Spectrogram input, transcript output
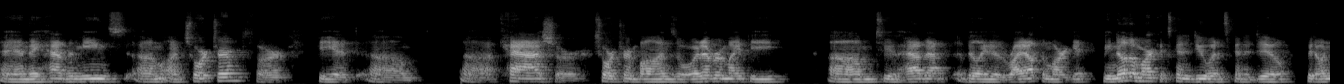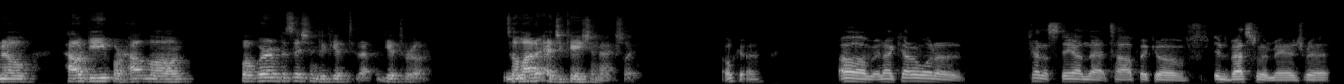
and they have the means um, on short term, or be it um, uh, cash or short-term bonds or whatever it might be um, to have that ability to write out the market. We know the market's going to do what it's going to do. We don't know how deep or how long, but we're in position to get to that, get through it. So mm-hmm. a lot of education, actually. Okay. Um, and I kind of want to kind of stay on that topic of investment management.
